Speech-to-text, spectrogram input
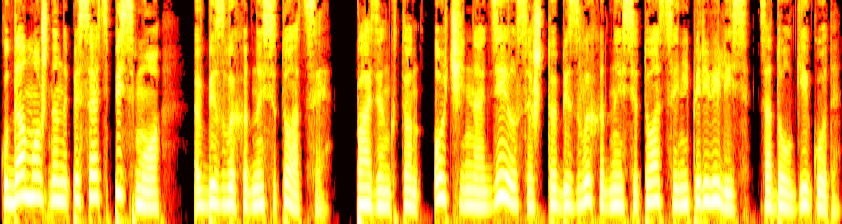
куда можно написать письмо в безвыходной ситуации. Паддингтон очень надеялся, что безвыходные ситуации не перевелись за долгие годы.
